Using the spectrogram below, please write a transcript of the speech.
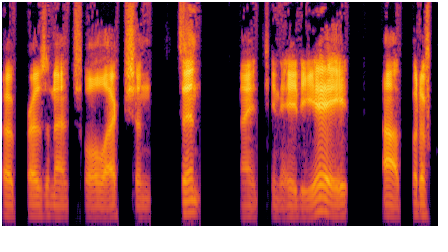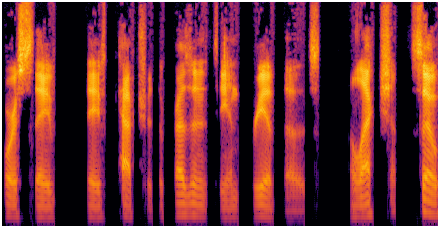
uh, presidential election since 1988. Uh, but of course, they've they've captured the presidency in three of those elections. So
